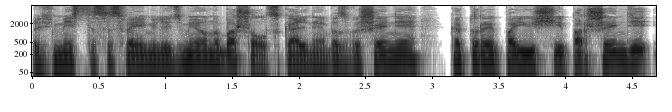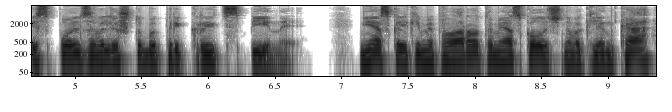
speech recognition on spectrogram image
Вместе со своими людьми он обошел скальное возвышение, которое поющие паршенди использовали, чтобы прикрыть спины. Несколькими поворотами осколочного клинка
